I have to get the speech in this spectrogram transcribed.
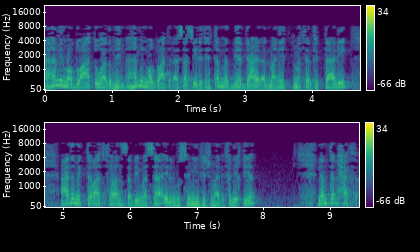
أهم الموضوعات وهذا مهم. أهم الموضوعات الأساسية التي اهتمت بها الدعاية الألمانية تتمثل في التالي عدم اكتراث فرنسا بمسائل المسلمين في شمال إفريقيا. لم تبحث آه،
